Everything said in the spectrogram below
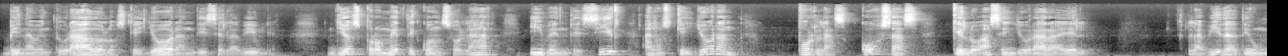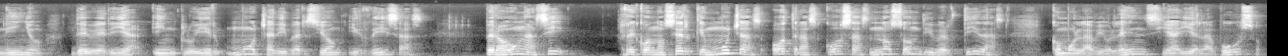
Bienaventurados los que lloran, dice la Biblia. Dios promete consolar y bendecir a los que lloran por las cosas que lo hacen llorar a Él. La vida de un niño debería incluir mucha diversión y risas, pero aún así reconocer que muchas otras cosas no son divertidas, como la violencia y el abuso,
